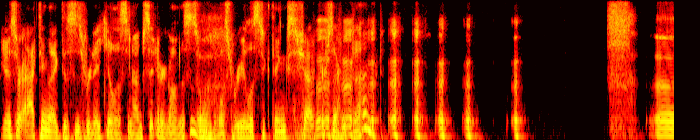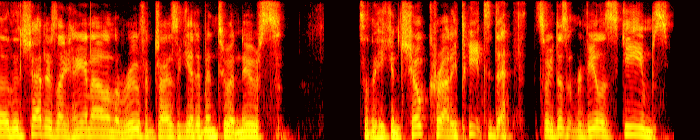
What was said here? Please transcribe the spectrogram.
You guys are acting like this is ridiculous, and I'm sitting here going, "This is one of the most realistic things Shatner's ever done." Uh, then Shatner's like hanging out on the roof and tries to get him into a noose so that he can choke Karate Pete to death so he doesn't reveal his schemes.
